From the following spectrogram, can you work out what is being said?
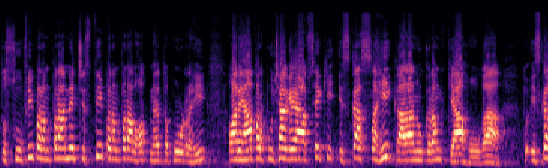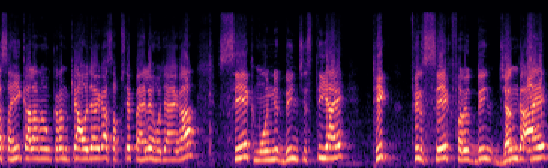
तो सूफी परंपरा में चिश्ती परंपरा बहुत महत्वपूर्ण रही। और यहाँ पर पूछा गया आपसे कि इसका सही कालानुक्रम क्या होगा? तो इसका सही कालानुक्रम क्या हो जाएगा? सबसे पहले हो जाएगा, शेख मोइनुद्दीन चिश्ती आए, ठीक? फिर शेख फरुद्दीन जंग आए,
